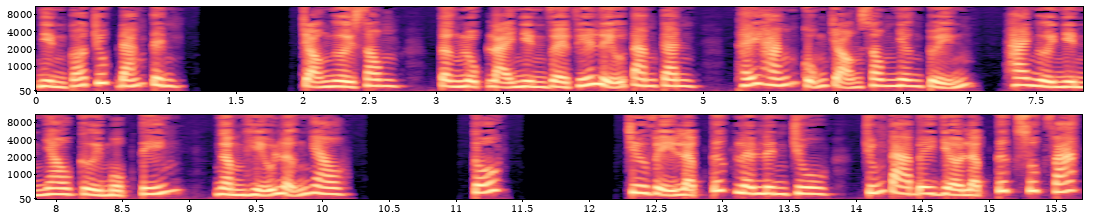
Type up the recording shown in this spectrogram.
nhìn có chút đáng tin. Chọn người xong, tần lục lại nhìn về phía liễu tam canh, thấy hắn cũng chọn xong nhân tuyển, hai người nhìn nhau cười một tiếng, ngầm hiểu lẫn nhau. Tốt! Chư vị lập tức lên Linh Chu, chúng ta bây giờ lập tức xuất phát,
